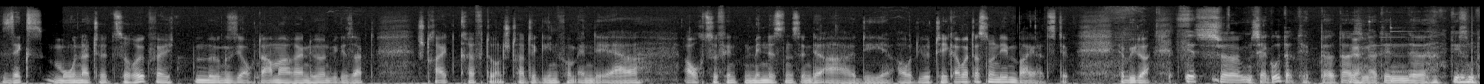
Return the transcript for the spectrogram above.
sechs Monate zurück. Vielleicht mögen Sie auch da mal reinhören. Wie gesagt, Streitkräfte und Strategien vom NDR auch zu finden, mindestens in der ARD-Audiothek. Aber das nur nebenbei als Tipp. Herr Bühler. Ist äh, ein sehr guter Tipp, Herr Deisinger. Ja. Den, äh, diesen,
